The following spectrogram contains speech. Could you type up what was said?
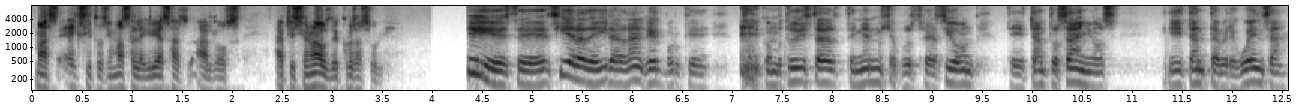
más éxitos y más alegrías a, los aficionados de Cruz Azul. Sí, este, sí era de ir al Ángel porque, como tú dices, tenían mucha frustración de tantos años y tanta vergüenza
